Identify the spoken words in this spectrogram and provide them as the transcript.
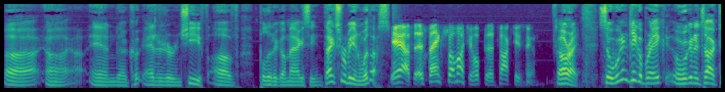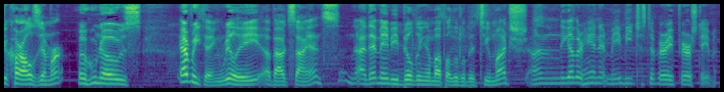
uh, uh, and uh, editor in chief of Politico Magazine. Thanks for being with us. Yeah, thanks so much. I hope to talk to you soon. All right. So we're going to take a break. We're going to talk to Carl Zimmer, who knows everything really about science. That may be building them up a little bit too much. On the other hand, it may be just a very fair statement.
